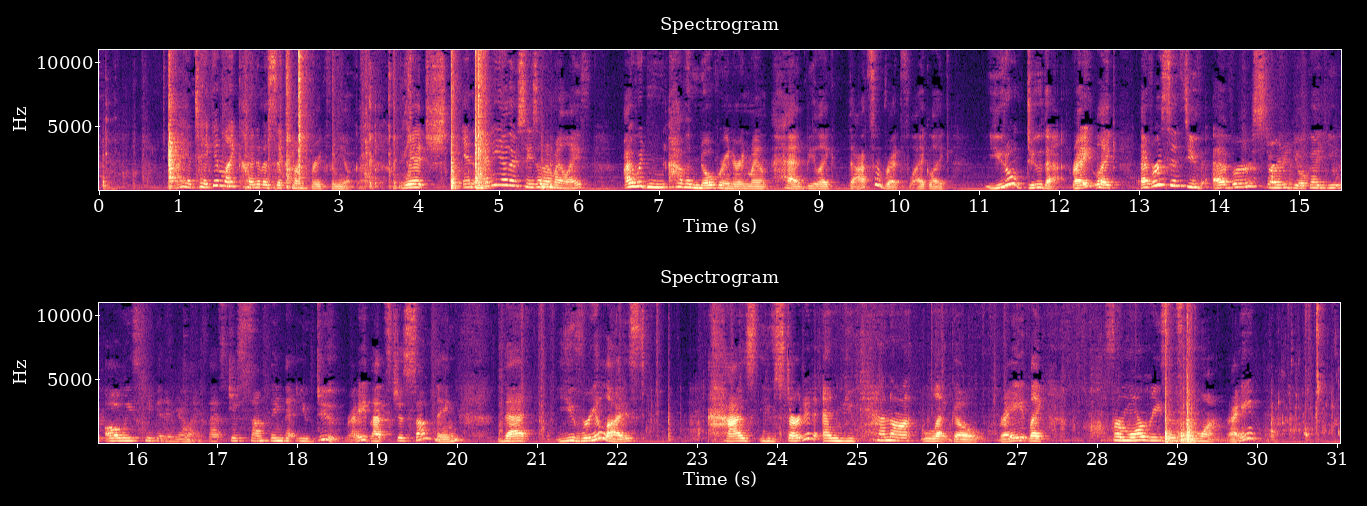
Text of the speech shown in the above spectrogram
I had taken like kind of a six month break from yoga, which in any other season of my life I would have a no brainer in my head be like, that's a red flag. Like, you don't do that, right? Like, ever since you've ever started yoga, you always keep it in your life. That's just something that you do, right? That's just something that you've realized has you've started and you cannot let go, right? Like for more reasons than one, right?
